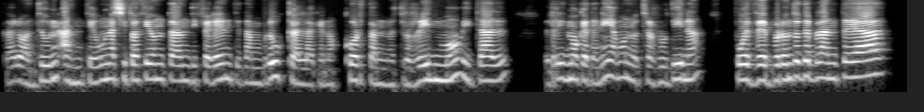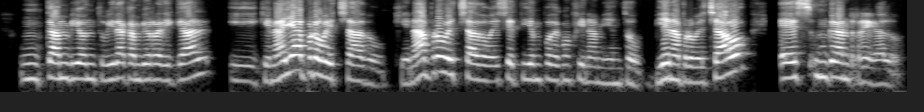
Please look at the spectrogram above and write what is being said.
Claro, ante, un, ante una situación tan diferente, tan brusca en la que nos cortan nuestro ritmo vital, el ritmo que teníamos, nuestra rutina, pues de pronto te planteas un cambio en tu vida, cambio radical, y quien haya aprovechado, quien ha aprovechado ese tiempo de confinamiento bien aprovechado, es un gran regalo,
